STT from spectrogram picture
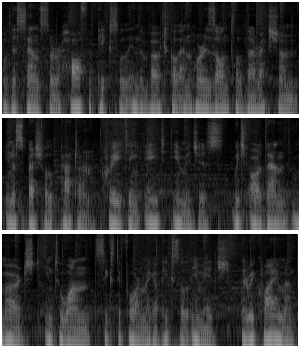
of the sensor half a pixel in the vertical and horizontal direction in a special pattern, creating 8 images, which are then merged into one 64 megapixel image. The requirement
